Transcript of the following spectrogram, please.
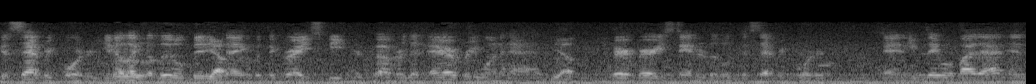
cassette recorders. You know, like Mhm. the little bitty Yeah. thing with the gray speaker cover that everyone had Yep. very very standard little cassette recorder, and he was able to buy that, and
